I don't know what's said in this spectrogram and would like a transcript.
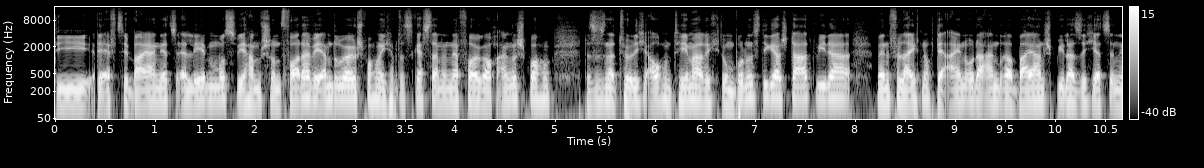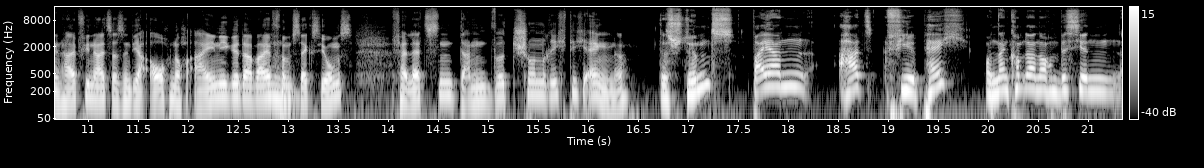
die der FC Bayern jetzt erleben muss. Wir haben schon vor der WM drüber gesprochen, ich habe das gestern in der Folge auch angesprochen. Das ist natürlich auch ein Thema Richtung Bundesliga-Start wieder. Wenn vielleicht noch der ein oder andere Bayern-Spieler sich jetzt in den Halbfinals, da sind ja auch noch einige dabei, mhm. fünf, sechs Jungs, verletzen, dann wird schon richtig eng, ne? Das stimmt. Bayern hat viel Pech und dann kommt da noch ein bisschen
